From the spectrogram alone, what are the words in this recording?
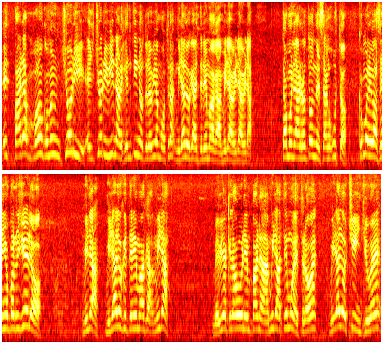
Eh, paramos, vamos a comer un chori, el chori bien argentino, te lo voy a mostrar. Mirá lo que tenemos acá, mirá, mirá, mirá. Estamos en la rotonda de San Justo. ¿Cómo le va, señor parrillero? Mirá, mirá lo que tenemos acá, mirá. Me voy a clavar una empanada, mirá, te muestro, eh. Mirá los chinchus, eh.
